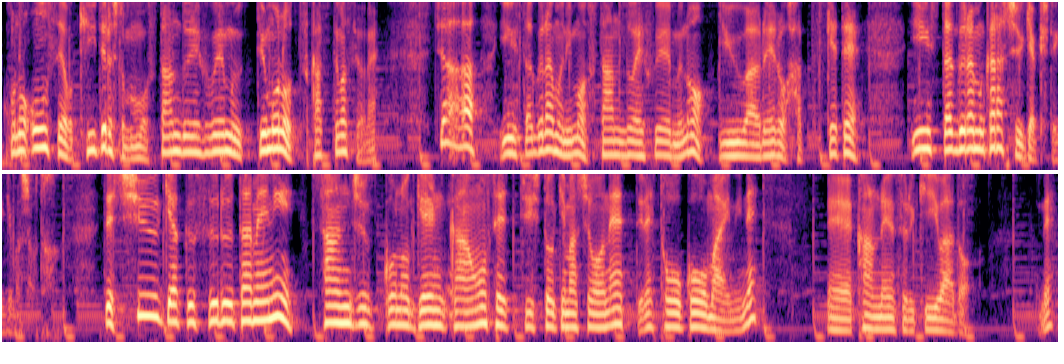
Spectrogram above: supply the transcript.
この音声を聞いてる人ももうスタンド FM っていうものを使ってますよね。じゃあ、インスタグラムにもスタンド FM の URL を貼っつけて、インスタグラムから集客していきましょうと。で、集客するために30個の玄関を設置しておきましょうねってね、投稿前にね、えー、関連するキーワード、ね、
